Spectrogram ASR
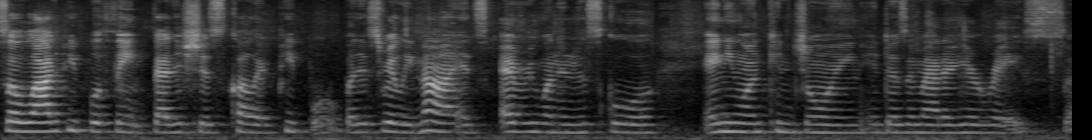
so a lot of people think that it's just colored people, but it's really not. It's everyone in the school. Anyone can join. It doesn't matter your race. So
